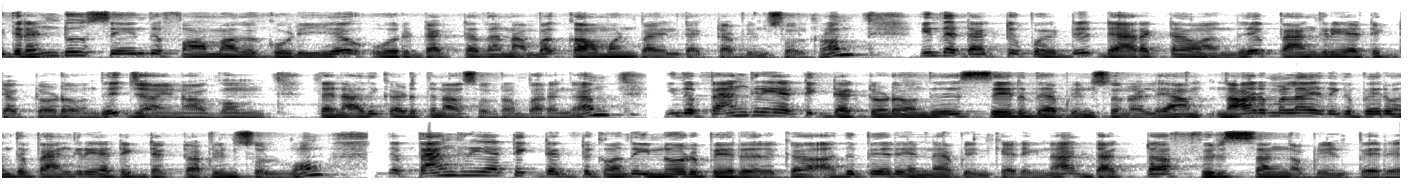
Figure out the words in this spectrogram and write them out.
இது ரெண்டும் சேர்ந்து ஃபார்ம் ஆகக்கூடிய ஒரு டக்டை தான் நம்ம காமன் பைல் டக்ட் அப்படின்னு சொல்கிறோம் இந்த டக்ட் போயிட்டு டேரெக்டாக வந்து பேங்க்ரியாட்டிக் டக்டோட வந்து ஜாயின் ஆகும். தென் அதுக்கு அடுத்து நான் சொல்கிறேன் பாருங்கள் இந்த பேங்க்ரியாட்டிக் டக்டோட வந்து சேருது அப்படின்னு சொன்னோம் இல்லையா? நார்மலாக இதுக்கு பேர் வந்து பேங்க்ரியாட்டிக் டக்ட் அப்படின்னு சொல்லுவோம். இந்த பேங்க்ரியாட்டிக் டக்ட்டுக்கு வந்து இன்னொரு பேர் இருக்குது அது பேர் என்ன அப்படின்னு கேட்டிங்கன்னா டக்ட் ஆஃப் ஃபிர்சங் அப்படின்னு பேர்.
